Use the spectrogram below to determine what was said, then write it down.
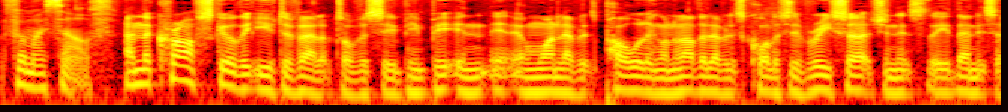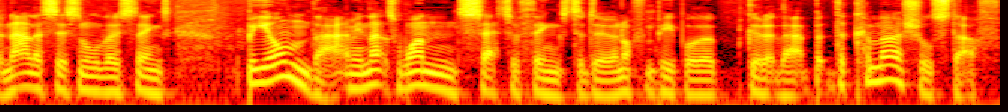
for myself. And the craft skill that you've developed, obviously, in, in, in, one level it's polling, on another level it's qualitative research, and it's the, then it's analysis and all those things. Beyond that, I mean, that's one set of things to do, and often people are good at that. But the commercial stuff,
